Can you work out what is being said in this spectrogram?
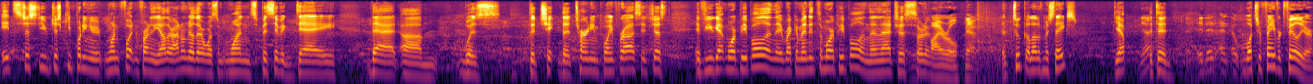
it's just you just keep putting your one foot in front of the other. I don't know there was one specific day that um, was the ch- the turning point for us. It's just if you get more people and they recommend it to more people, and then that just sort of viral. Yeah. It took a lot of mistakes. yep, Yeah. it did. It did. And uh, what's your favorite failure?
